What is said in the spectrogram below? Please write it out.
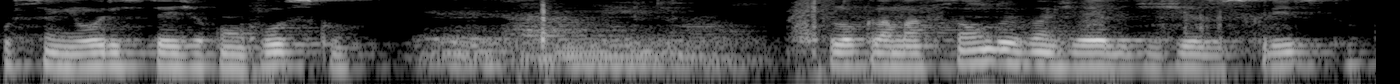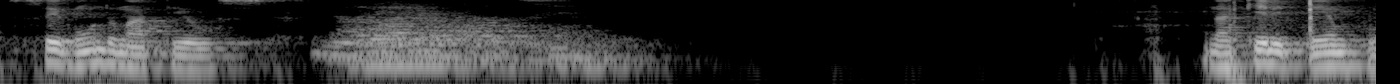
O Senhor esteja convosco. Proclamação do Evangelho de Jesus Cristo, segundo Mateus. Naquele tempo,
